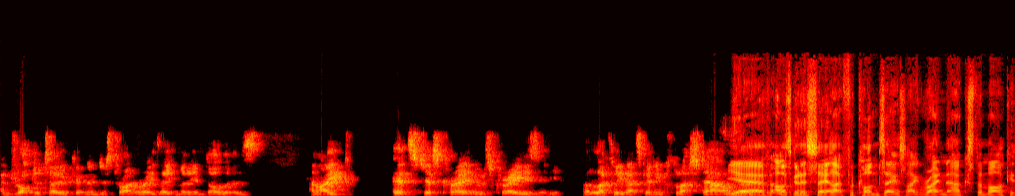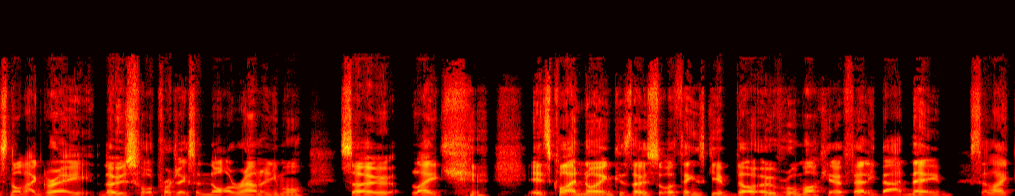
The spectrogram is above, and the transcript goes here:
and dropped a token and just trying to raise eight million dollars, and like it's just crazy. It was crazy, but luckily that's getting flushed out. Yeah, hopefully. I was going to say like for context, like right now because the market's not that great, those sort of projects are not around anymore. So like it's quite annoying because those sort of things give the overall market a fairly bad name. So like,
